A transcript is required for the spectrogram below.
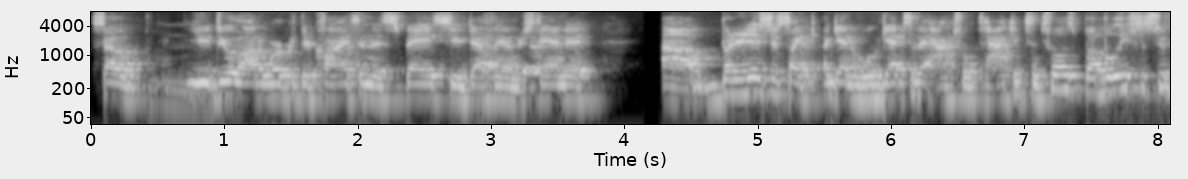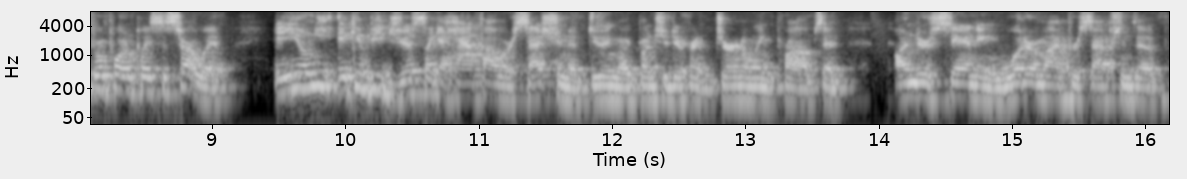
So mm. you do a lot of work with your clients in this space. You definitely understand it. Uh, but it is just like, again, we'll get to the actual tactics and tools, but beliefs is a super important place to start with and you don't need it can be just like a half hour session of doing like a bunch of different journaling prompts and understanding what are my perceptions of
